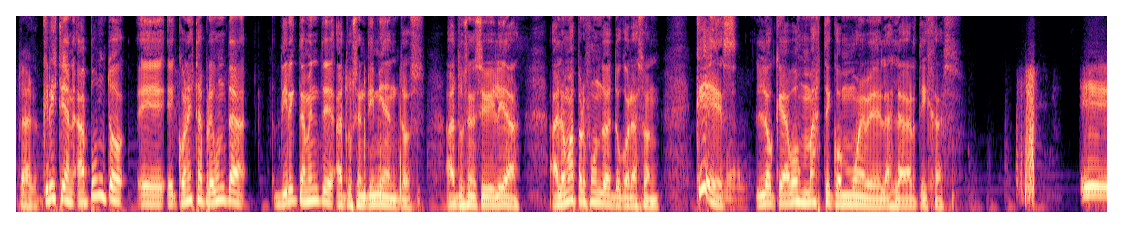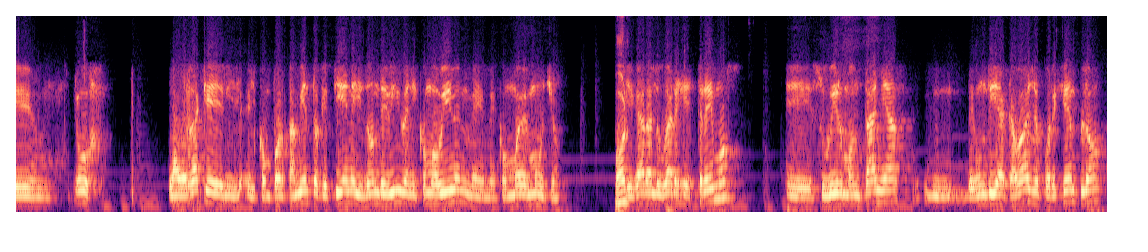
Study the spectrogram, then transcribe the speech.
Claro. Cristian, apunto eh, eh, con esta pregunta directamente a tus sentimientos, a tu sensibilidad, a lo más profundo de tu corazón. ¿Qué es lo que a vos más te conmueve de las lagartijas? Eh, uf, la verdad que el, el comportamiento que tiene y dónde viven y cómo viven me, me conmueve mucho. Por, Llegar a lugares extremos, eh, subir montañas mm, de un día a caballo, por ejemplo,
